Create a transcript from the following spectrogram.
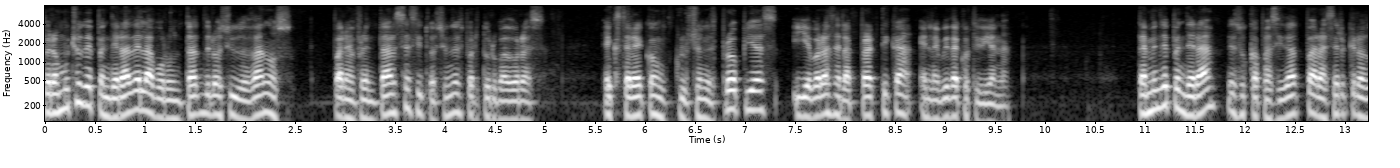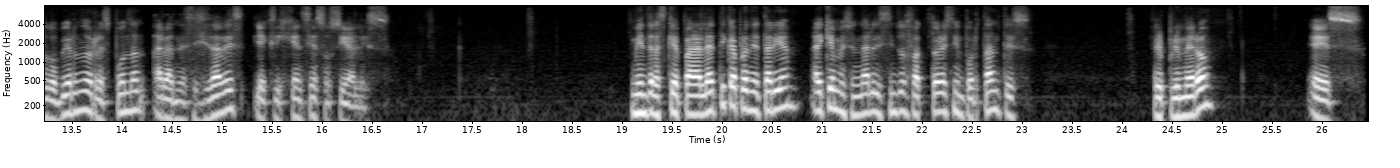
Pero mucho dependerá de la voluntad de los ciudadanos para enfrentarse a situaciones perturbadoras extraer conclusiones propias y llevarlas a la práctica en la vida cotidiana. También dependerá de su capacidad para hacer que los gobiernos respondan a las necesidades y exigencias sociales. Mientras que para la ética planetaria hay que mencionar distintos factores importantes. El primero es,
